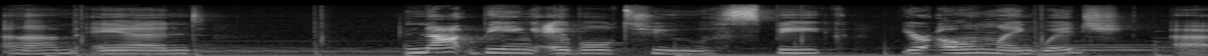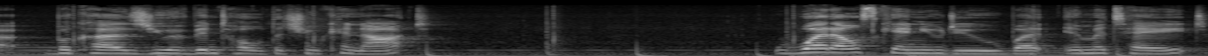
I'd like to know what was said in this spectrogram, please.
um, and not being able to speak your own language uh, because you have been told that you cannot. What else can you do but imitate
